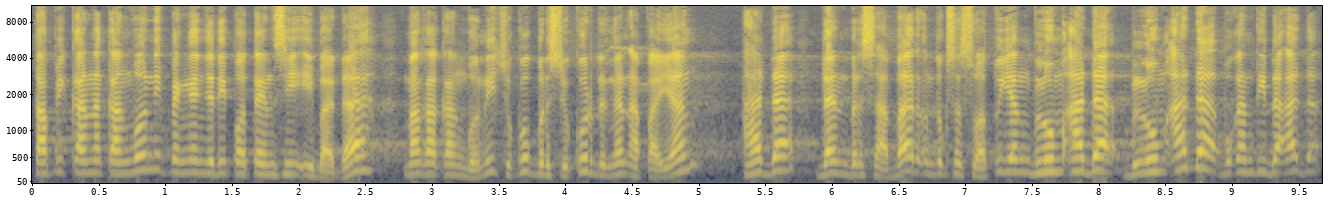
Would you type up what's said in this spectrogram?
Tapi karena Kang Boni pengen jadi potensi ibadah, maka Kang Boni cukup bersyukur dengan apa yang ada dan bersabar untuk sesuatu yang belum ada. Belum ada, bukan tidak ada.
